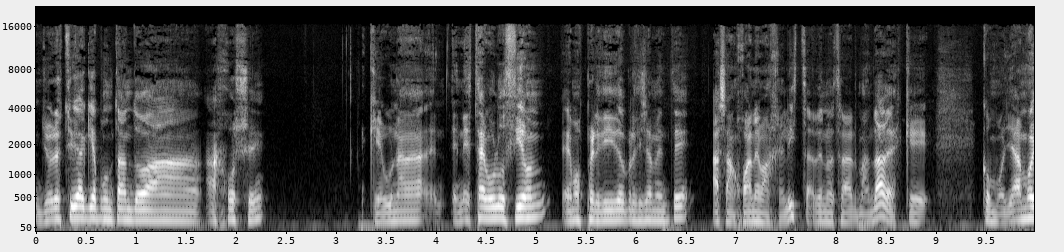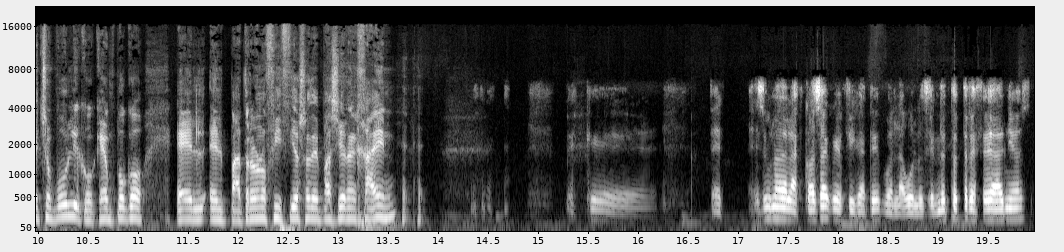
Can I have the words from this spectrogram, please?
yo le estoy aquí apuntando a, a José que una en esta evolución hemos perdido precisamente a San Juan Evangelista de nuestras hermandades, que como ya hemos hecho público, que es un poco el, el patrón oficioso de Pasión en Jaén. Es que es una de las cosas que, fíjate, pues la evolución de estos 13 años,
